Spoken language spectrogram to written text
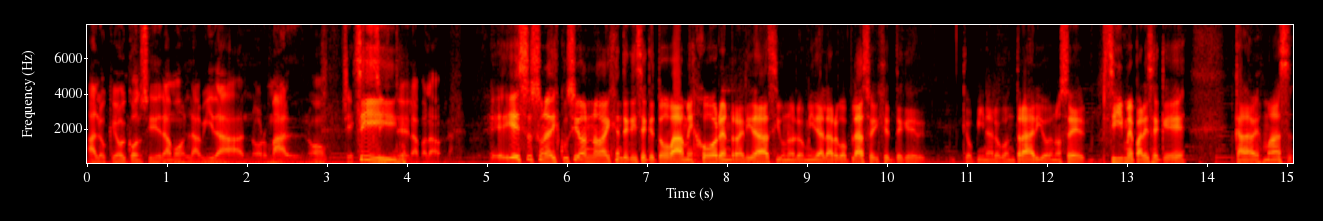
a lo que hoy consideramos la vida normal, ¿no? Si sí. existe la palabra. Eh, eso es una discusión, ¿no? Hay gente que dice que todo va mejor en realidad si uno lo mide a largo plazo, hay gente que, opina lo contrario, no sé. Sí me parece que cada vez más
